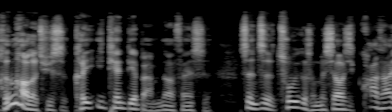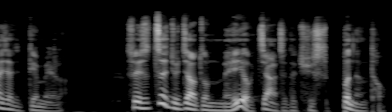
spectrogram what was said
很好的趋势可以一天跌百分之二三十，甚至出一个什么消息，咵嚓一下就跌没了。所以说这就叫做没有价值的趋势不能投。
